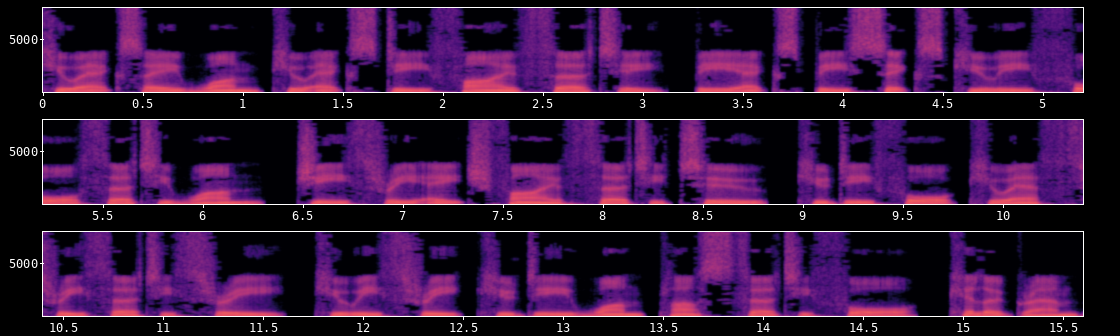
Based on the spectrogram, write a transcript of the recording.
QXA1 QXD530, BXB6QE431, G3H532, QD4QF333, QE3QD1 plus 34, kilogram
